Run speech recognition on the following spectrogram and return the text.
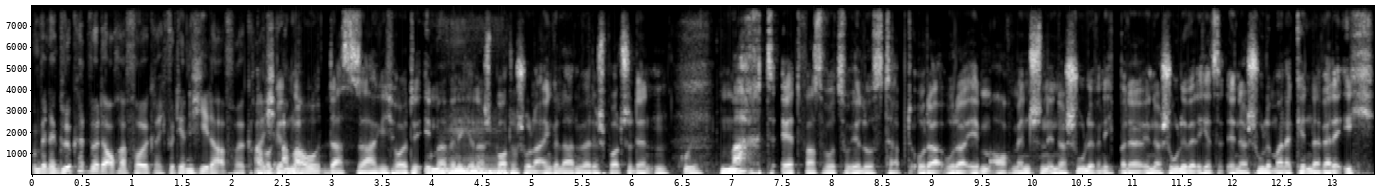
und wenn er Glück hat, wird er auch erfolgreich. Wird ja nicht jeder erfolgreich. Aber genau aber das sage ich heute immer, wenn ich in der mm. Sporthochschule eingeladen werde, Sportstudenten. Cool. Macht etwas, wozu ihr Lust habt. Oder, oder eben auch Menschen in der Schule. Wenn ich bei der, in der Schule werde ich jetzt in der Schule meiner Kinder, werde ich,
